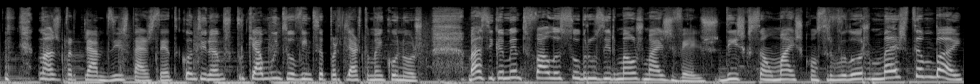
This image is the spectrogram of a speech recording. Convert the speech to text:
Nós partilhámos isto às 7, continuamos porque há muitos ouvintes a partilhar também connosco. Basicamente fala sobre os irmãos mais velhos. Diz que são mais conservadores, mas também,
